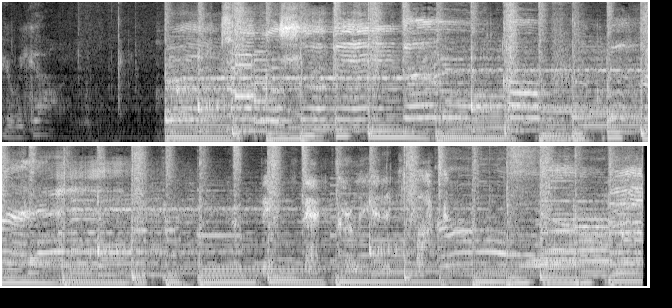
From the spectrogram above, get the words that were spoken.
Here we go.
